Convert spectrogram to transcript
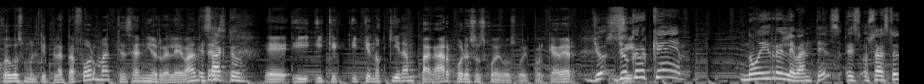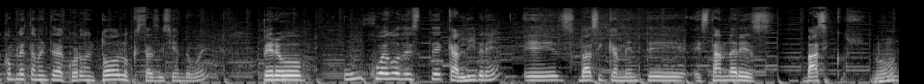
juegos multiplataforma, que sean irrelevantes. Exacto. eh, y, y que, y que no quieran pagar por esos juegos, güey. Porque, a ver. Yo, yo creo que no irrelevantes. Es, o sea, estoy completamente de acuerdo en todo lo que estás diciendo, güey. Pero un juego de este calibre es básicamente estándares básicos, ¿no?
